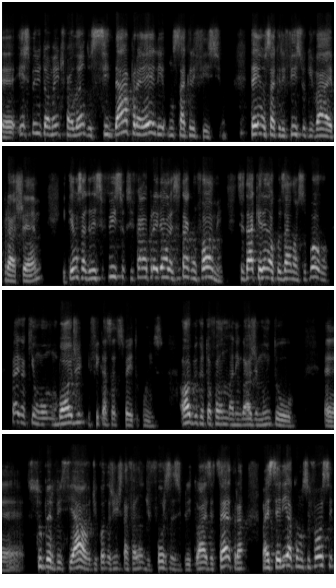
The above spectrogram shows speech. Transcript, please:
é, espiritualmente falando, se dá para ele um sacrifício. Tem um sacrifício que vai para Hashem, e tem um sacrifício que se fala para ele: olha, você está com fome? Você está querendo acusar nosso povo? Pega aqui um, um bode e fica satisfeito com isso. Óbvio que eu estou falando uma linguagem muito é, superficial de quando a gente está falando de forças espirituais, etc. Mas seria como se fosse,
